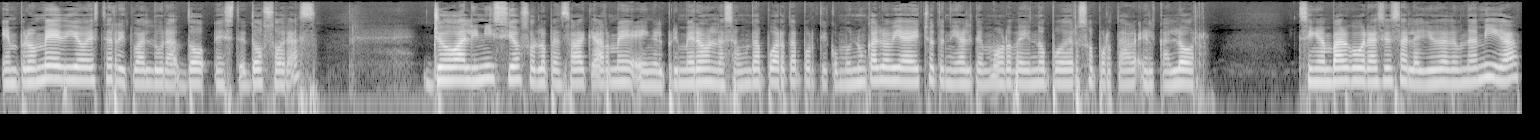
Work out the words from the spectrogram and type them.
En promedio este ritual dura este, dos horas. Yo al inicio solo pensaba quedarme en el primero o en la segunda puerta porque como nunca lo había hecho tenía el temor de no poder soportar el calor. Sin embargo, gracias a la ayuda de una amiga,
